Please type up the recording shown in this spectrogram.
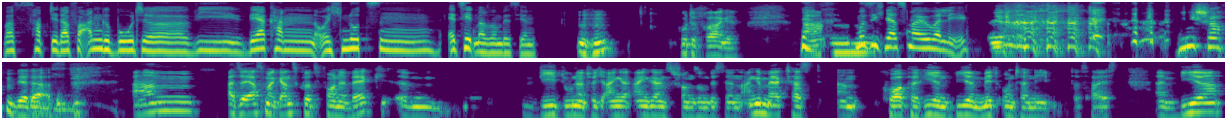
Was habt ihr da für Angebote? Wie, wer kann euch nutzen? Erzählt mal so ein bisschen. Mhm. Gute Frage. Ähm, Muss ich erst mal überlegen. Ja. Wie schaffen wir das? Ähm, also erstmal ganz kurz vorneweg, ähm, wie du natürlich eingangs schon so ein bisschen angemerkt hast, ähm, kooperieren wir mit Unternehmen. Das heißt, ähm, wir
